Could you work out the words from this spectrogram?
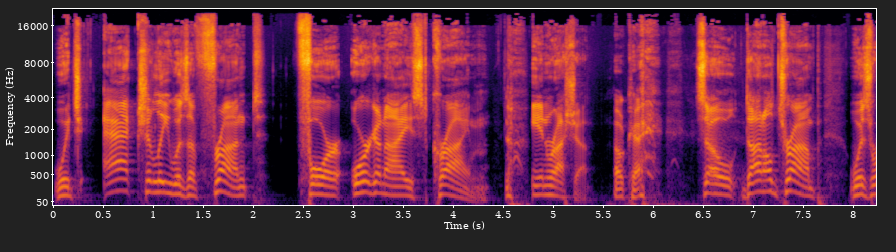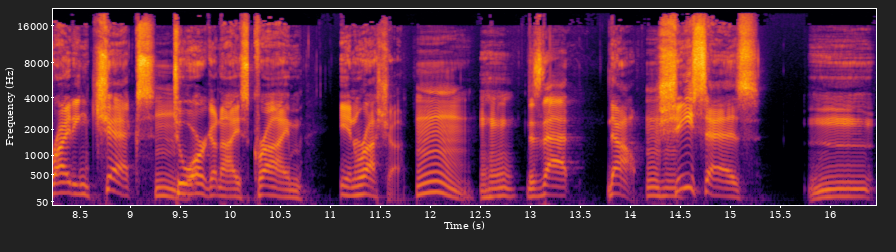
which actually was a front for organized crime in Russia. Okay. So Donald Trump was writing checks hmm. to organized crime in Russia. Hmm. Mm-hmm. Is that Now, mm-hmm. she says, "Mm,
